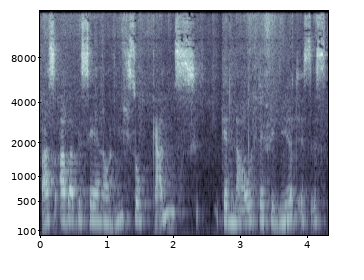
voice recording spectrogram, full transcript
Was aber bisher noch nicht so ganz genau definiert ist, ist,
